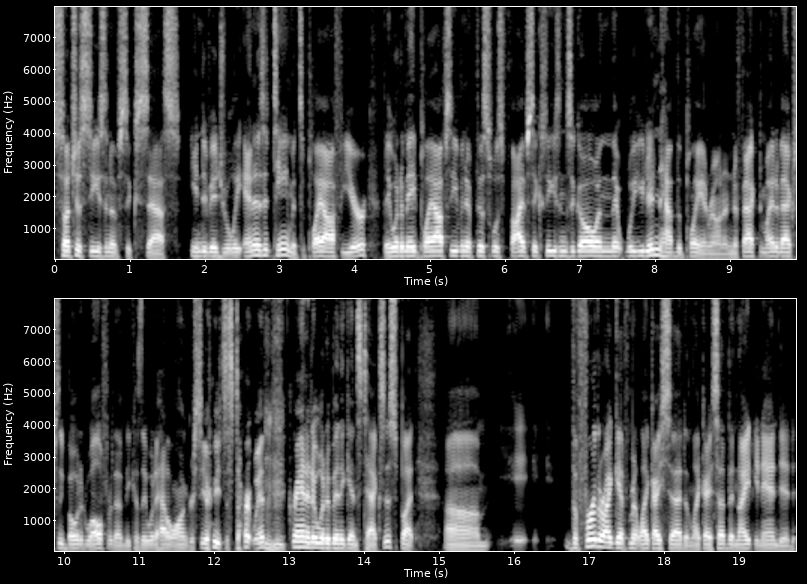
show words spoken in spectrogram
such a season of success individually and as a team. It's a playoff year. They would have made playoffs even if this was five, six seasons ago and that well, you didn't have the play-in round. And in fact, it might have actually boded well for them because they would have had a longer series to start with. Mm-hmm. Granted, it would have been against Texas, but um, it, the further I get from it, like I said, and like I said the night it ended,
